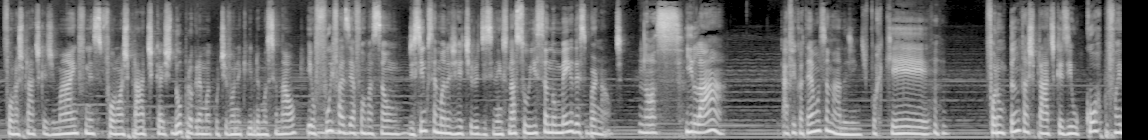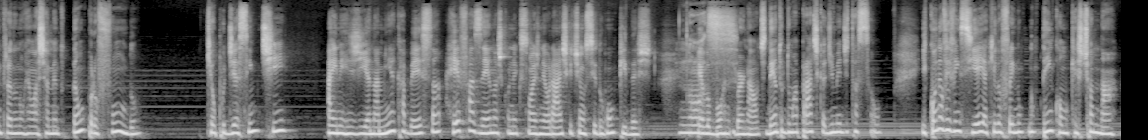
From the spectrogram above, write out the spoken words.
foram as práticas de mindfulness, foram as práticas do programa Cultivando Equilíbrio Emocional. Eu fui fazer a formação de cinco semanas de retiro de silêncio na Suíça no meio desse burnout. Nossa. E lá, eu fico até emocionada, gente, porque Foram tantas práticas e o corpo foi entrando num relaxamento tão profundo que eu podia sentir a energia na minha cabeça refazendo as conexões neurais que tinham sido rompidas Nossa. pelo burnout, dentro de uma prática de meditação. E quando eu vivenciei aquilo, eu falei: não, não tem como questionar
